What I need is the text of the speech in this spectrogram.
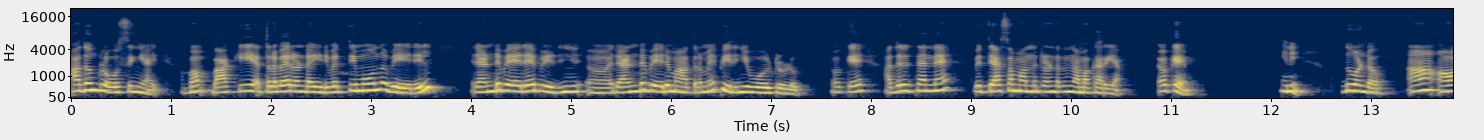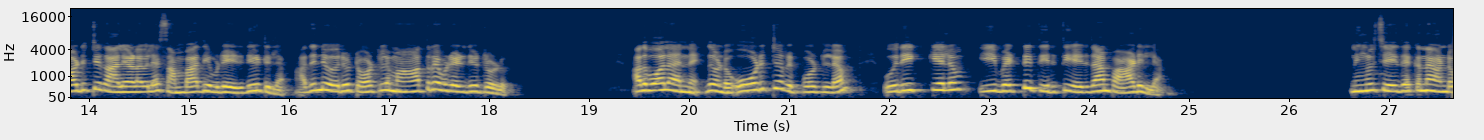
അതും ക്ലോസിംഗ് ആയി. അപ്പം ബാക്കി എത്ര പേരുണ്ട്? ഇരുപത്തിമൂന്ന് പേരിൽ രണ്ട് പേരെ പിരിഞ്ഞ് രണ്ട് പേര് മാത്രമേ പിരിഞ്ഞു പോയിട്ടുള്ളൂ. ഓക്കെ? അതിൽ തന്നെ വ്യത്യാസം വന്നിട്ടുണ്ടെന്ന് നമുക്കറിയാം. ഓക്കെ? ഇനി ഇതുകൊണ്ടോ? ആ ഓഡിറ്റ് കാലയളവിലെ സമ്പാദ്യം ഇവിടെ എഴുതിയിട്ടില്ല. അതിന്റെ ഒരു ടോട്ടൽ മാത്രമേ ഇവിടെ എഴുതിയിട്ടുള്ളൂ. അതുപോലെ തന്നെ ഇതുകൊണ്ട് ഓഡിറ്റ് റിപ്പോർട്ടിൽ ഒരിക്കലും ഈ വെട്ടി തിരുത്തി എഴുതാൻ പാടില്ല. നിങ്ങൾ ചെയ്തേക്കുന്ന കണ്ടോ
